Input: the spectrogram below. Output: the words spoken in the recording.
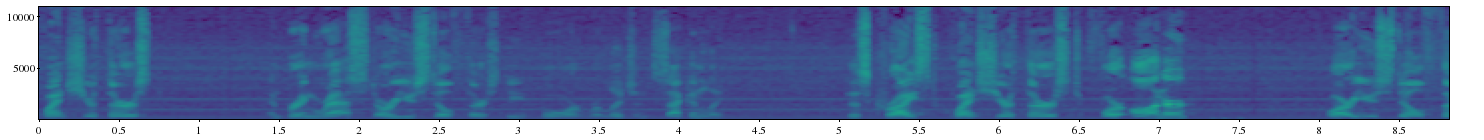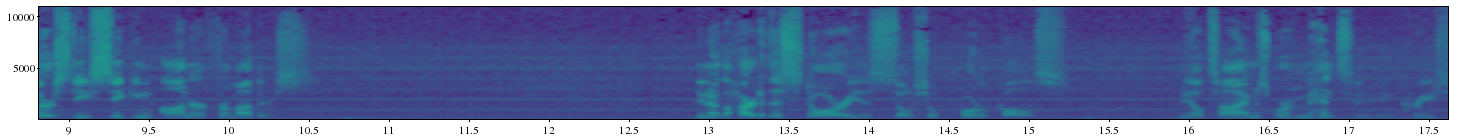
quench your thirst and bring rest, or are you still thirsty for religion? Secondly, does Christ quench your thirst for honor, or are you still thirsty seeking honor from others? You know, the heart of this story is social protocols. Meal times were meant to increase,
